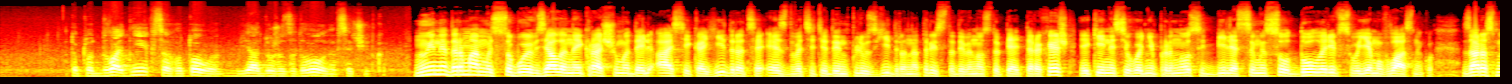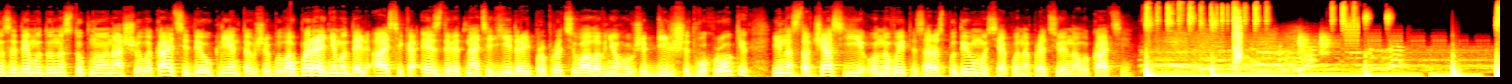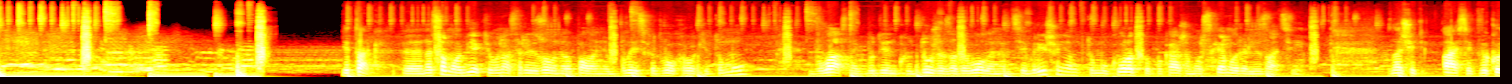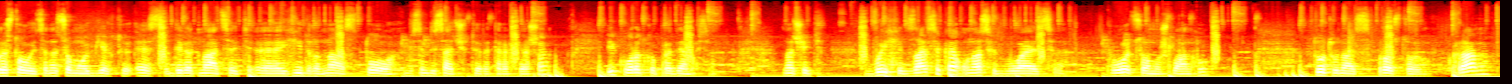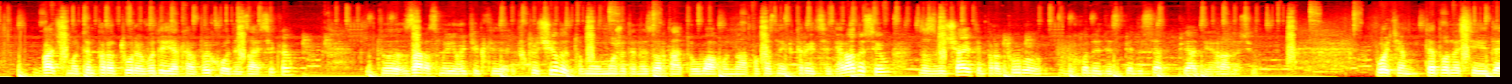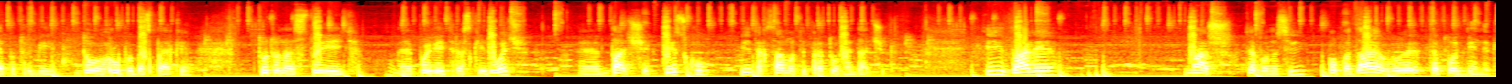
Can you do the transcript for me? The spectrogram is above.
Тобто два дні все готово. Я дуже задоволений, все чітко. Ну і не дарма ми з собою взяли найкращу модель Асіка Гідра, це S21 Plus Гідра на 395 терахеш, який на сьогодні приносить біля 700 доларів своєму власнику. Зараз ми зайдемо до наступної нашої локації, де у клієнта вже була попередня модель Асіка S19 Гідра і пропрацювала в нього вже більше двох років, і настав час її оновити. Зараз подивимося, як вона працює на локації. І так, е, на цьому об'єкті у нас реалізоване опалення близько двох років тому. Власник будинку дуже задоволений цим рішенням, тому коротко покажемо схему реалізації. Значить, ASIC використовується на цьому об'єкту S19 е, гідро на 184 терахеша. І коротко пройдемося. Значить, вихід з ASIC у нас відбувається по цьому шлангу. Тут у нас просто кран. Бачимо температуру води, яка виходить з асіка. Тобто зараз ми його тільки включили, тому можете не звертати увагу на показник 30 градусів. Зазвичай температура виходить десь 55 градусів. Потім теплоносій йде по трубі до групи безпеки. Тут у нас стоїть е, повітря скидувач, е, датчик тиску і так само температурний датчик. І далі наш теплоносій попадає в теплообмінник.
